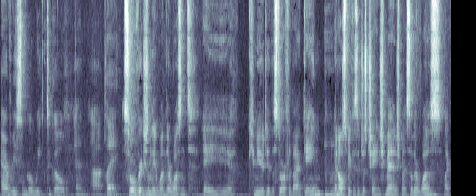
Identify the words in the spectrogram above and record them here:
every single week to go and uh, play. So originally, when there wasn't a community at the store for that game, Mhm. and also because it just changed management, so there was like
